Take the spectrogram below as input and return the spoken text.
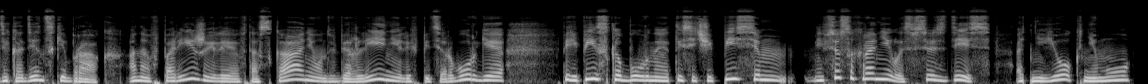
Декадентский брак. Она в Париже или в Тоскане, он в Берлине или в Петербурге. Переписка бурная, тысячи писем, и все сохранилось, все здесь, от нее к нему.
